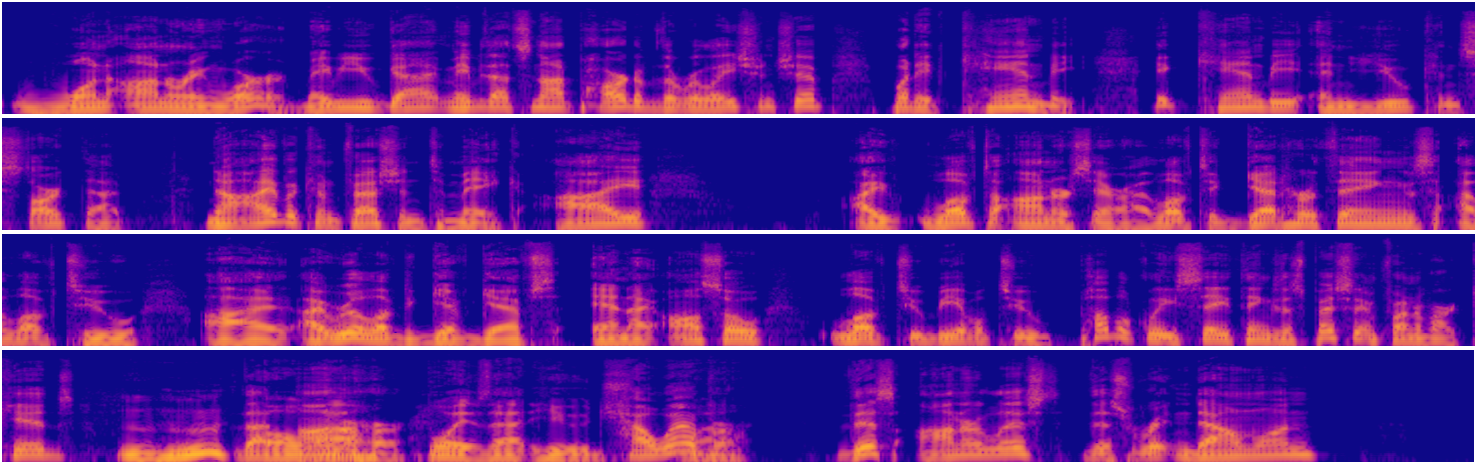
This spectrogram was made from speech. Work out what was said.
one honoring word. Maybe you got maybe that's not part of the relationship, but it can be. It can be and you can start that. Now, I have a confession to make. I I love to honor Sarah. I love to get her things. I love to uh, I really love to give gifts and I also love to be able to publicly say things especially in front of our kids Mm-hmm. that honor her. Boy, is that huge. However, Wow. this honor list, this written down one,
